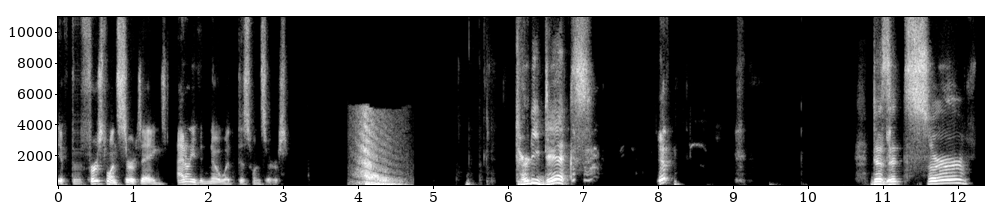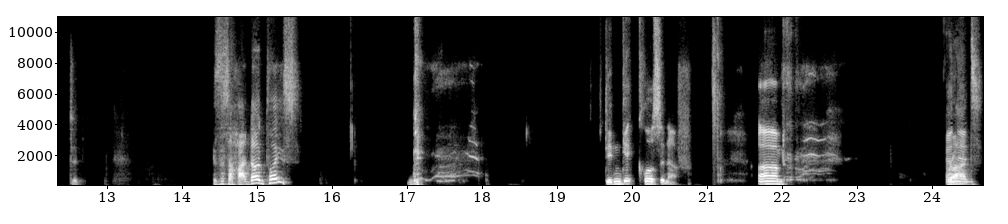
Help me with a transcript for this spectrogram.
if the first one serves eggs, I don't even know what this one serves. Dirty dicks. Yep. Does yep. it serve is this a hot dog place? Didn't get close enough. Um, brats.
